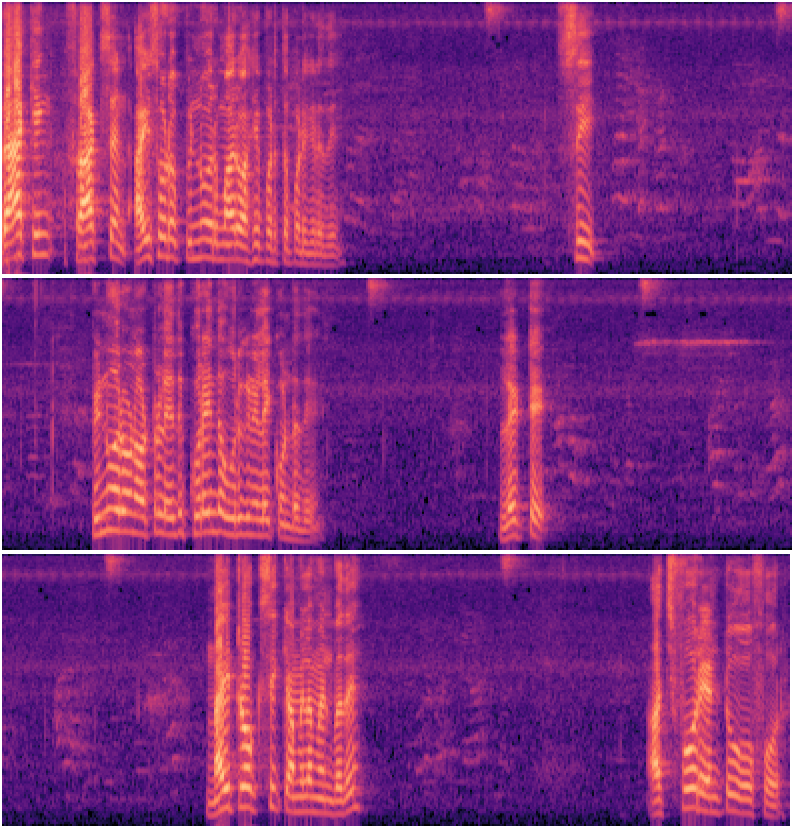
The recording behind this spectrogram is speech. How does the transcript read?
பேக்கிங் ஃப்ராக்ஷன் ஐசோட பின்வருமாறு வகைப்படுத்தப்படுகிறது. சி பின்வருவனவற்றுள் எது குறைந்த உருகுநிலை கொண்டது? லெட்டு. நைட்ரோக்சிக் அமிலம் என்பது H four N two O four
